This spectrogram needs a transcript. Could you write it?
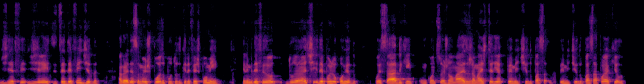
de, de direito de ser defendida. Agradeço ao meu esposo por tudo que ele fez por mim. Ele me defendeu durante e depois do ocorrido. Pois sabe que em, em condições normais eu jamais teria permitido passar, permitido passar por aquilo,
